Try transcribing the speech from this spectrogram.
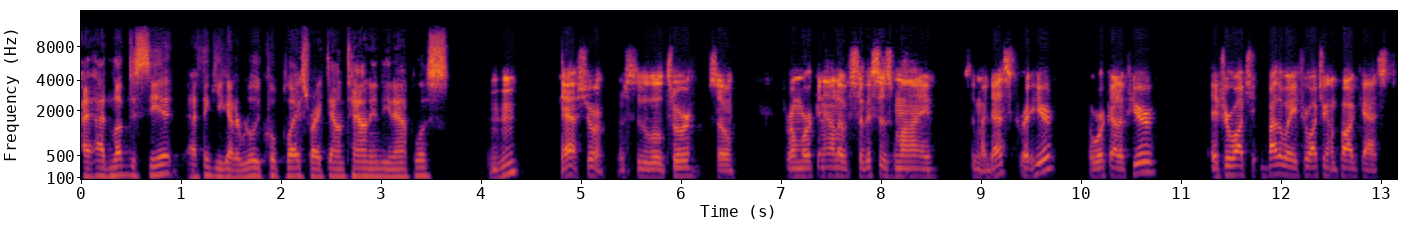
I, would love to see it. I think you got a really cool place right downtown Indianapolis. Mm-hmm. Yeah, sure. Let's do a little tour. So where I'm working out of. So this is my this is my desk right here. I work out of here. If you're watching, by the way, if you're watching on podcast,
